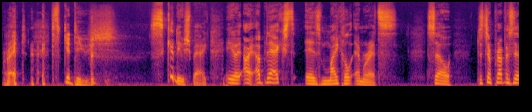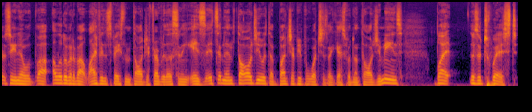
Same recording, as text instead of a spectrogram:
Right. right. Skadoosh. Skadoosh bag. Anyway, all right. Up next is Michael Emeritz. So, just to preface it, so you know uh, a little bit about Life in Space Anthology for everybody listening, is it's an anthology with a bunch of people, which is I guess what anthology means. But there's a twist.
